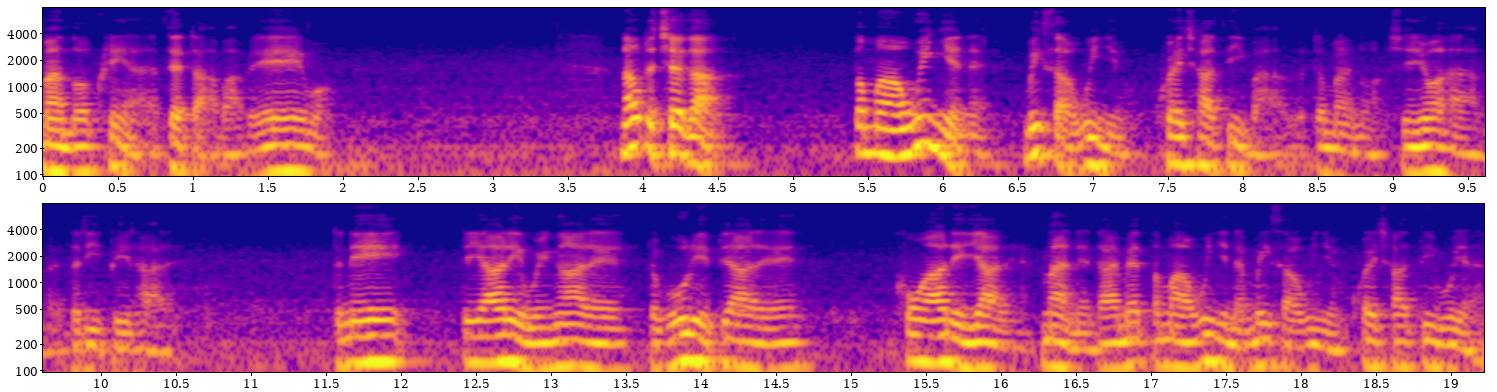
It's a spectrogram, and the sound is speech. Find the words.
မှန်သောခရိယန်အသက်တာပါပဲပေါ့နောက်တစ်ချက်ကတမာဝိညာဉ်နဲ့မိစ္ဆာဝိညာဉ်ကိုခွဲခြားသိပါဆိုတမန်တော်ရှင်ယောဟန်ကသတိပေးထားတယ်ဒီနေ့တရားတွေဝင်ငားတယ်တကူတွေပြတယ် ခွန်အားတွေရတယ်မှန်တယ်ဒါပေမဲ့တမာဝိညာဉ်နဲ့မိစ္ဆာဝိညာဉ်ကိုခွဲခြားသိဖို့ရန်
